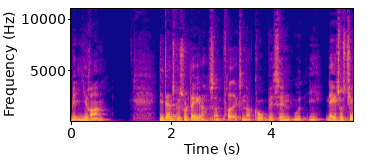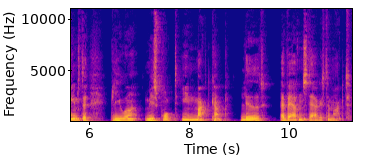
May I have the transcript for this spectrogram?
med Iran. De danske soldater, som Frederiksen og K. vil sende ud i NATO's tjeneste, bliver misbrugt i en magtkamp ledet af verdens stærkeste magt.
